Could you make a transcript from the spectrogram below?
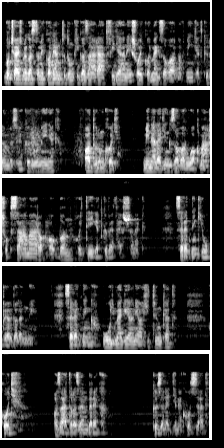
Bocsáss meg azt, amikor nem tudunk igazán rád figyelni, és olykor megzavarnak minket különböző körülmények. Addulunk, hogy mi ne legyünk zavaróak mások számára abban, hogy téged követhessenek. Szeretnénk jó példa lenni. Szeretnénk úgy megélni a hitünket, hogy azáltal az emberek közeledjenek hozzád.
